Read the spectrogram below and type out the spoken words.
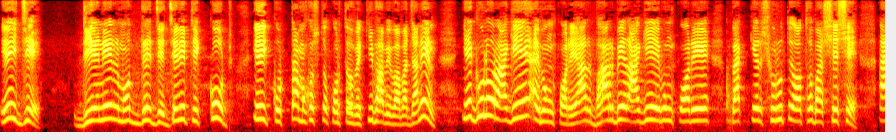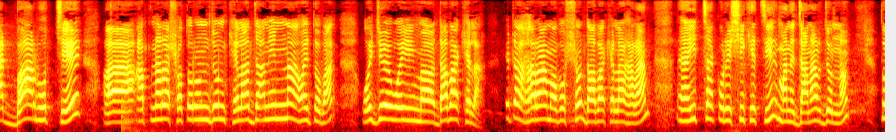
এই যে ডিএনএর মধ্যে যে জেনেটিক কোড এই কোডটা মুখস্থ করতে হবে। কীভাবে বাবা, জানেন? এগুলোর আগে এবং পরে, আর ভার্বের আগে এবং পরে বাক্যের শুরুতে অথবা শেষে। অ্যাডভার্ব হচ্ছে আপনারা শতরঞ্জন খেলা জানেন না হয়তো বা ওই যে ওই দাবা খেলা। এটা হারাম অবশ্য, দাবা খেলা হারাম। ইচ্ছা করে শিখেছি মানে জানার জন্য। তো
